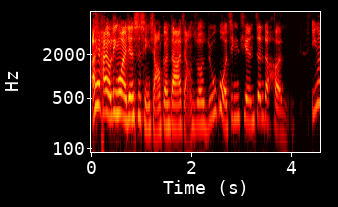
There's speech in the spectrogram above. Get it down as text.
而且还有另外一件事情想要跟大家讲，是说如果今天真的很，因为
